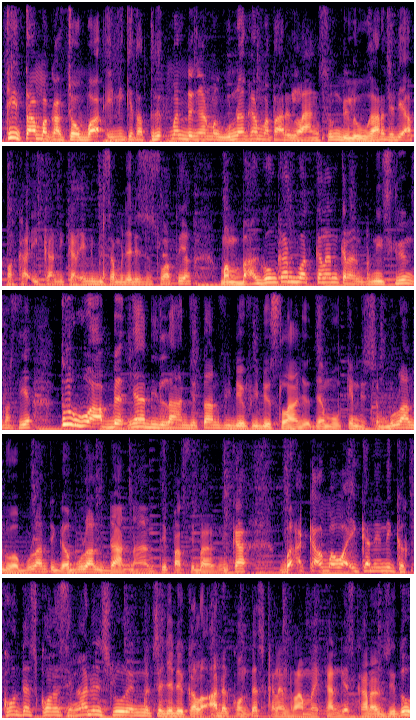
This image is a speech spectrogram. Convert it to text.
Kita bakal coba ini kita treatment dengan menggunakan matahari langsung di luar. Jadi apakah ikan-ikan ini bisa menjadi sesuatu yang membagongkan buat kalian? Kalian peniskin pastinya. Tunggu update-nya di lanjutan video-video selanjutnya. Mungkin di sebulan, dua bulan, tiga bulan. Dan nanti pasti Bangka bakal bawa ikan ini ke kontes-kontes yang ada di seluruh Indonesia. Jadi kalau ada kontes kalian ramaikan guys. Karena di situ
